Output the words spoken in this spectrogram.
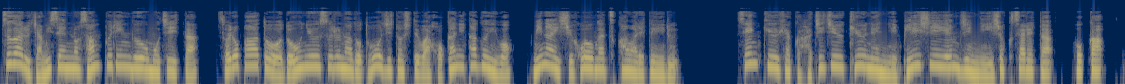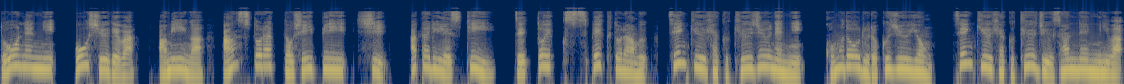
津軽三味線のサンプリングを用いたソロパートを導入するなど当時としては他に類を見ない手法が使われている。1989年に PC エンジンに移植されたほか、同年に欧州ではアミーガ、アンストラット CPC、アタリ ST、ZX スペクトラム、1990年にコモドール64、1993年には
